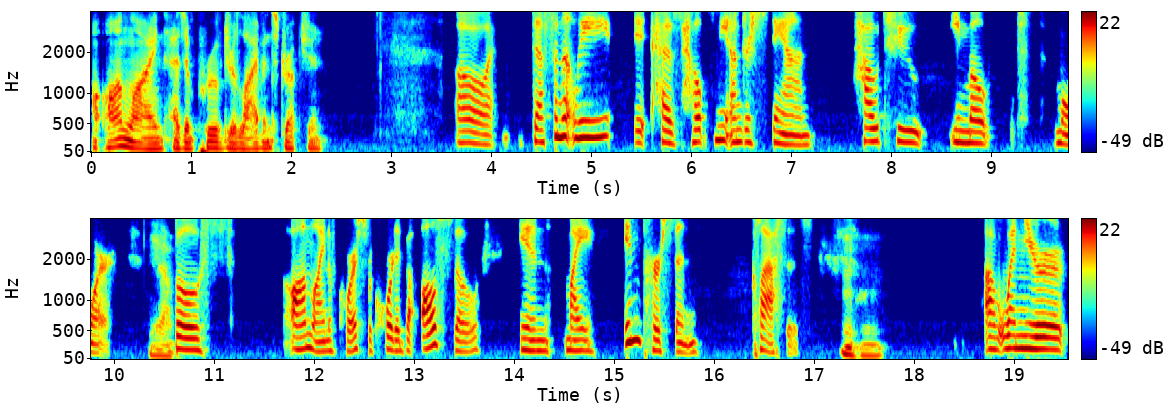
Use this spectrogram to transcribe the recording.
online has improved your live instruction? Oh, definitely. It has helped me understand how to emote more. Yeah. Both online, of course, recorded, but also in my in person classes. Mm-hmm. Uh, when you're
